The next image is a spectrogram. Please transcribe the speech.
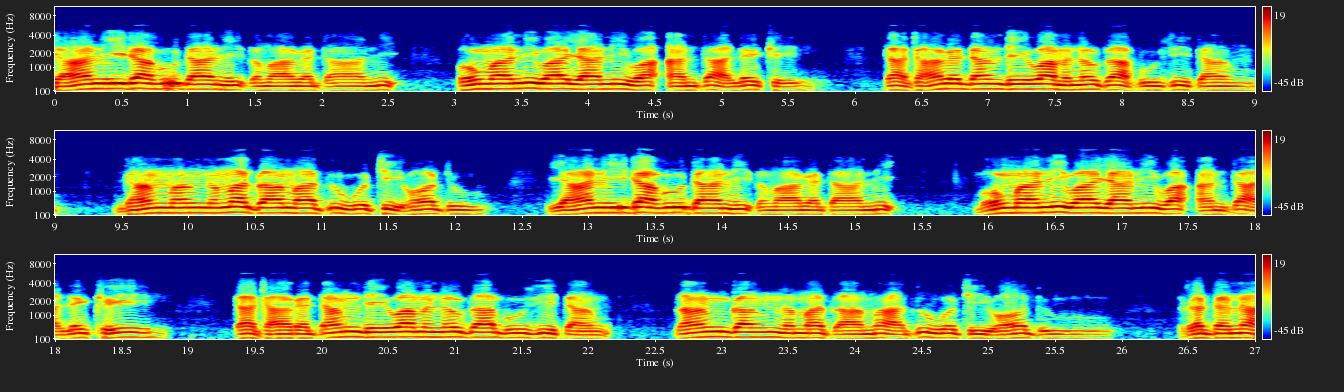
ယာနိဒဗုဒ္ဓာနိသမာဂတာနိဘုံမာနိဝါယာနိဝအန္တလိခေတထာဂတံဒေဝမနုဿပုစိတံဓမ္မံနမတမသူဝတိဟောတုယာနိဒဗုဒ္ဓာနိသမာဂတာနိ ဘုံမာနိဝါယာနိဝအန္တလိခေတထာဂတံဒေဝမနုဿပုစိတံသံဃံနမတမသူဝတိဟောတုရတနာ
